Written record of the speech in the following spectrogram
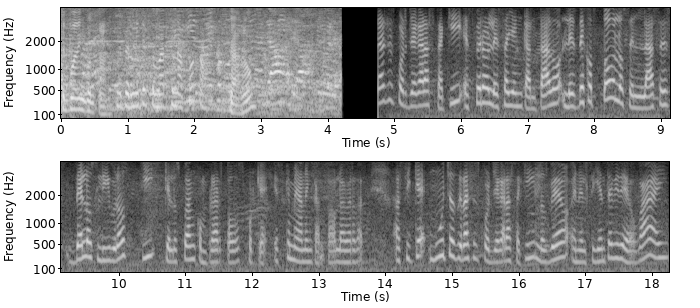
se puede encontrar. ¿Me permites tomarte una foto? Claro. Gracias por llegar hasta aquí, espero les haya encantado. Les dejo todos los enlaces de los libros y que los puedan comprar todos porque es que me han encantado, la verdad. Así que muchas gracias por llegar hasta aquí, los veo en el siguiente video. Bye.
